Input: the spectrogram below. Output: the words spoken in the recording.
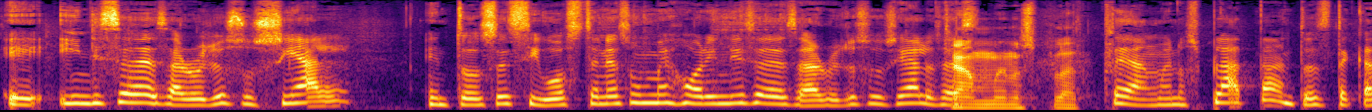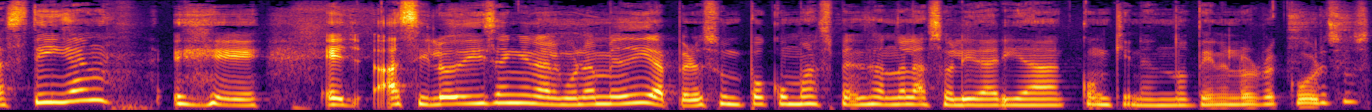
eh, índice de desarrollo social. Entonces, si vos tenés un mejor índice de desarrollo social, o Te sea, dan menos plata. te dan menos plata, entonces te castigan. Eh, ellos- así lo dicen en alguna medida, pero es un poco más pensando en la solidaridad con quienes no tienen los recursos.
